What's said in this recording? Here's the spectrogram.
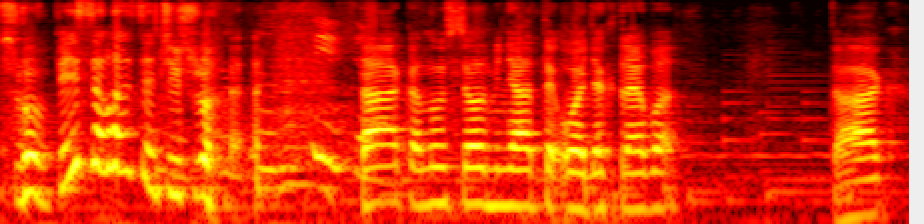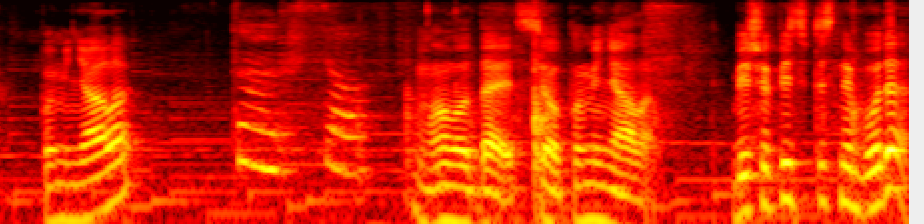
Що, впісялася чи що? Так, а ну все, міняти одяг треба. Так, поміняла? Так, все. Молодець, все, поміняла. Більше пісятись не буде?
